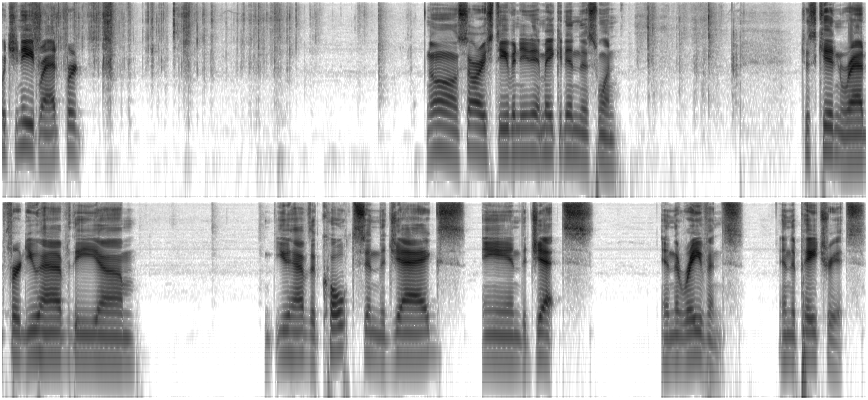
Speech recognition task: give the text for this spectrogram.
What you need, Radford? Oh, sorry, Steven. You didn't make it in this one. Just kidding, Radford. You have the um, you have the Colts and the Jags and the Jets and the Ravens and the Patriots.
